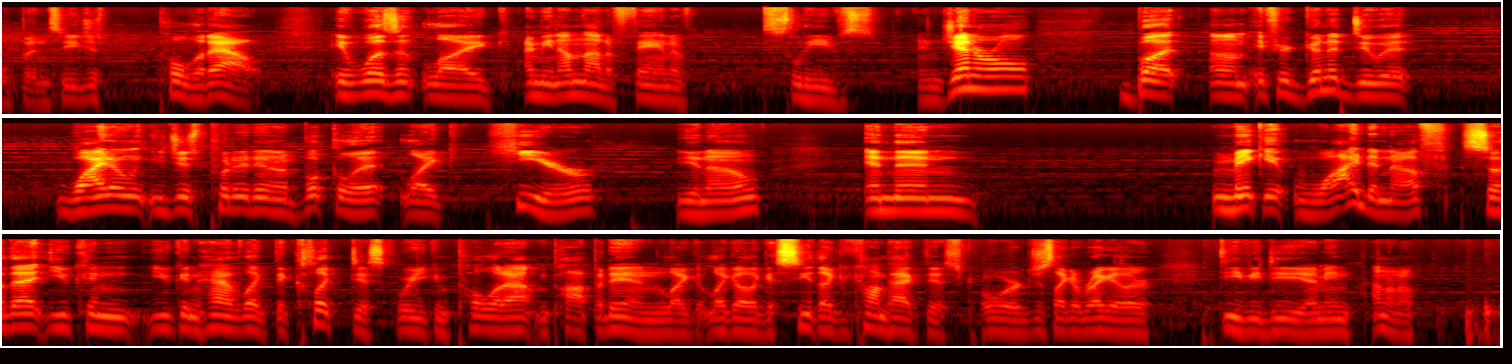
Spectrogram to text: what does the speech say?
open, so you just pull it out. It wasn't like... I mean, I'm not a fan of sleeves in general, but um, if you're gonna do it, why don't you just put it in a booklet like here, you know, and then make it wide enough so that you can you can have like the click disc where you can pull it out and pop it in like like a, like a seat like a compact disc or just like a regular DVD. I mean, I don't know.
